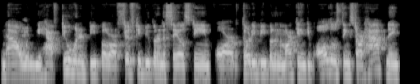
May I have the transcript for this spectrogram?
Now, when we have 200 people or 50 people in a sales team or 30 people in the marketing team, all those things start happening.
